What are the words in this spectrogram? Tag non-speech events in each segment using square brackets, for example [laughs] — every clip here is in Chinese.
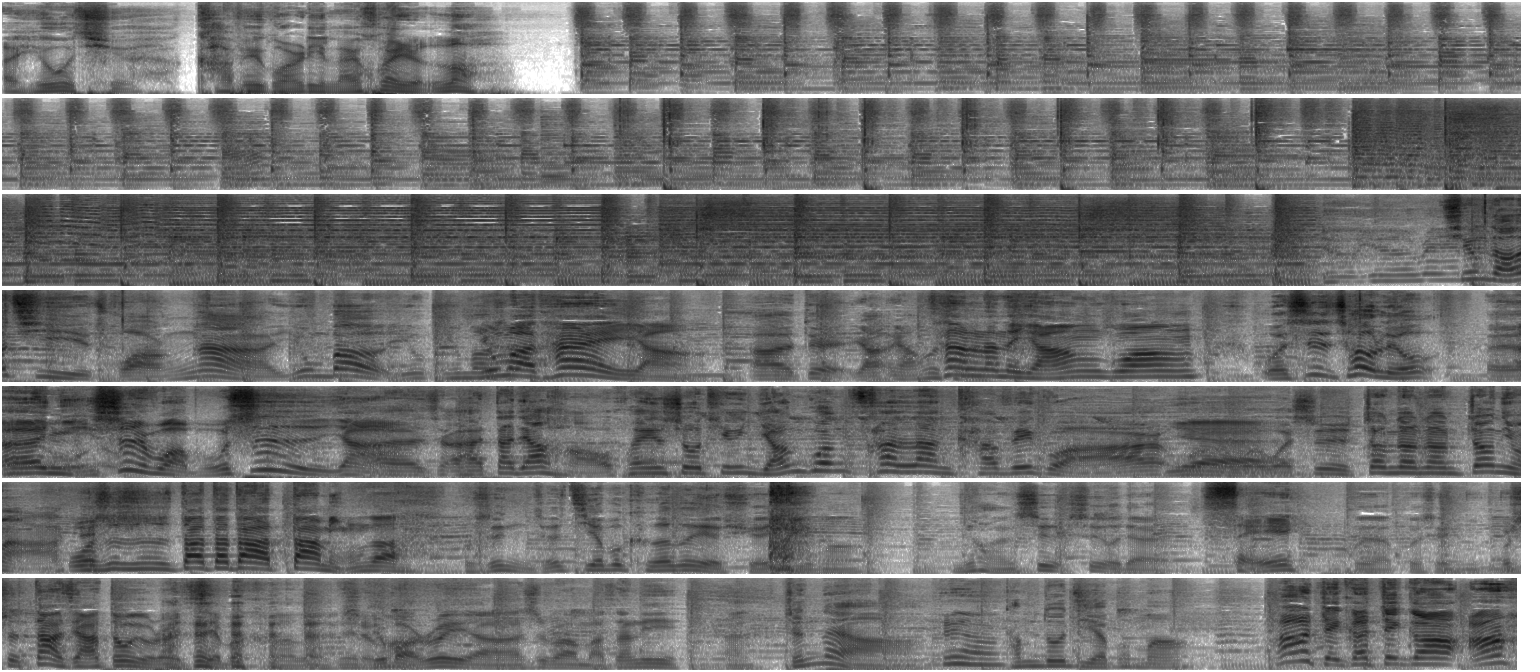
哎呦我去，咖啡馆里来坏人了！清早起床啊，拥抱拥拥抱拥抱太阳，啊，对，然然后灿烂的阳光。我是臭刘，呃，你是我不是呀？呃啊，大家好，欢迎收听阳光灿烂咖啡馆。我耶我我是张张张张尼玛。我是是大大大大名字，不是你这结巴磕子也学习吗？你好像是是有点，谁？不是不是你不是大家都有点结巴磕子 [laughs] 刘宝瑞啊，是吧？马三立，啊，真的呀？对呀。他们都结巴吗？啊，这个这个啊，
